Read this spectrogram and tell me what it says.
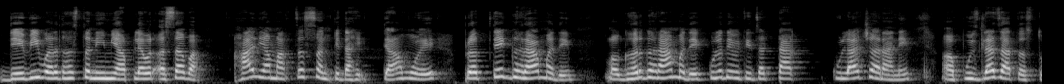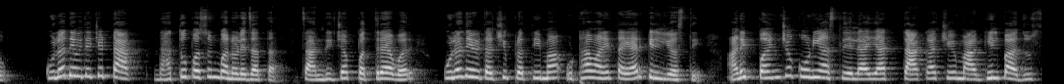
देवी वरदहस्त नेहमी आपल्यावर असावा हा या मागचाच संकेत आहे. त्यामुळे प्रत्येक घरामध्ये घरघरामध्ये कुलदेवतेचा टाक कुलाचाराने पूजला जात असतो. कुलदेवतेचे टाक धातूपासून बनवले जातात. चांदीच्या पत्र्यावर कुलदेवताची प्रतिमा उठावाने तयार केलेली असते आणि पंचकोणी असलेल्या या टाकाचे मागील बाजूस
